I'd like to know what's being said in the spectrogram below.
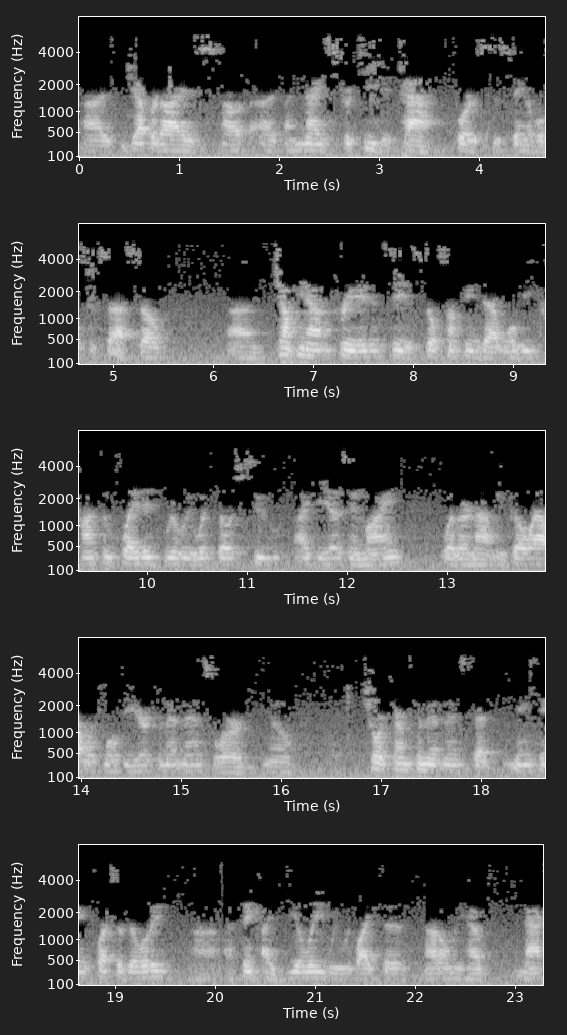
uh, jeopardize a, a, a nice strategic path towards sustainable success. So, uh, jumping out in free agency is still something that will be contemplated really with those two ideas in mind, whether or not we go out with multi-year commitments or, you know, short-term commitments that maintain flexibility. Uh, I think ideally we would like to not only have max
